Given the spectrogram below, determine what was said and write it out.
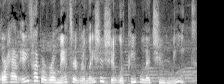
or have any type of romantic relationship with people that you meet.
